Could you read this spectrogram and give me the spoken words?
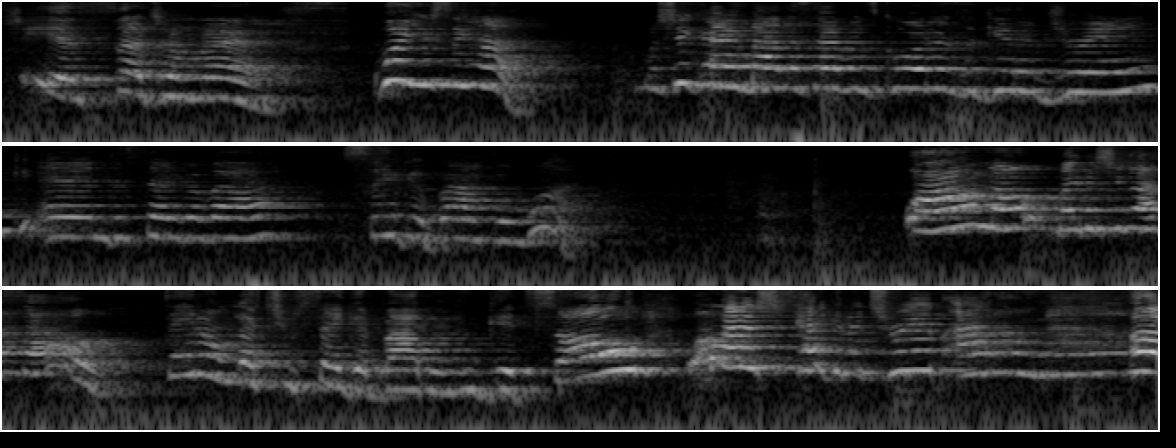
She is such a mess. Where you see her? Well, she came by the servants' quarters to get a drink and to say goodbye. Say goodbye for what? Well, I don't know. Maybe she got sold. They don't let you say goodbye when you get sold. Well, maybe she's taking a trip. I don't know. A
